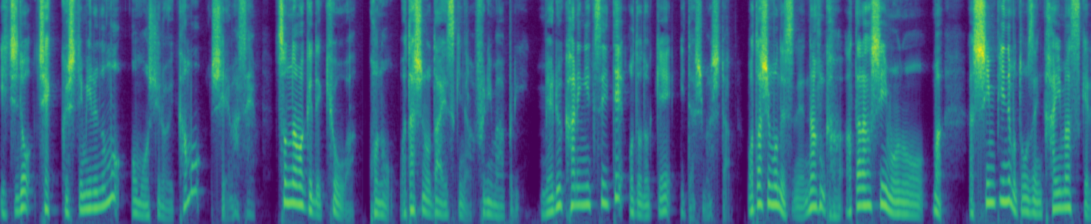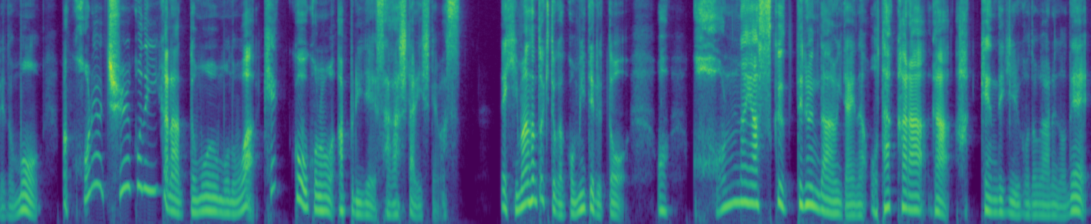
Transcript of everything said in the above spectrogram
一度チェックしてみるのも面白いかもしれません。そんなわけで今日はこの私の大好きなフリマアプリ、メルカリについてお届けいたしました。私もですね、なんか新しいものを、まあ、新品でも当然買いますけれども、まあ、これは中古でいいかなって思うものは結構このアプリで探したりしてます。で、暇な時とかこう見てると、あ、こんな安く売ってるんだ、みたいなお宝が発見できることがあるので、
